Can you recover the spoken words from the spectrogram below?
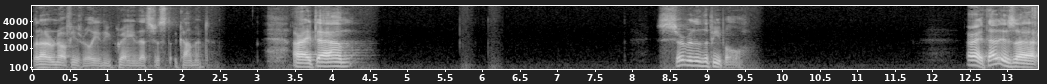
But I don't know if he's really in Ukraine. That's just a comment. All right. Um, servant of the people. All right, that is, uh,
